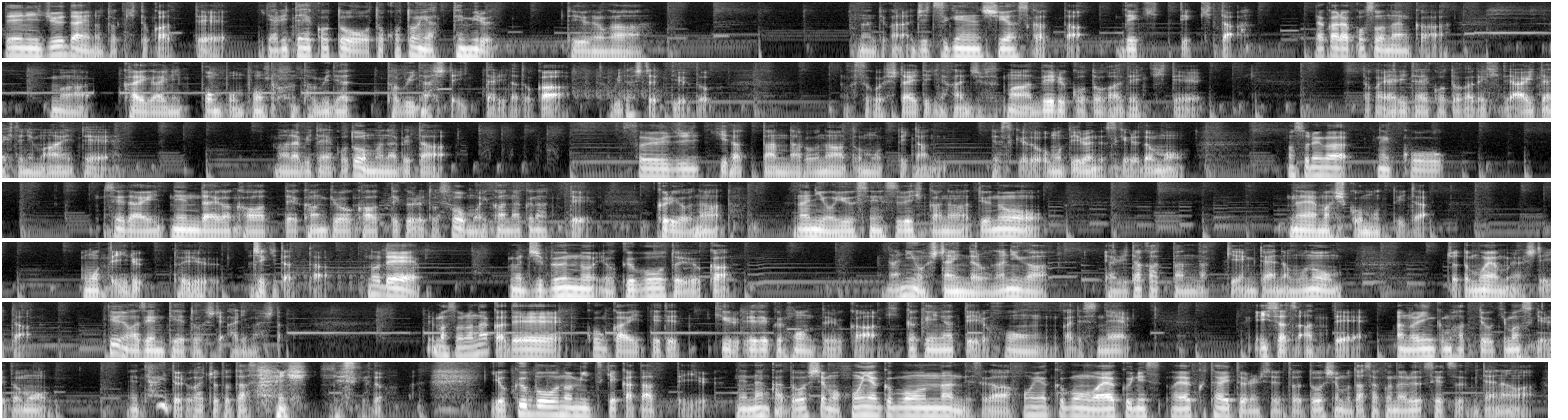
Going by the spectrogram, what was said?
で20代の時とかってやりたいことをとことんやってみるっていうのが何て言うかな実現しやすかったできてきた。だからこそなんかまあ海外にポンポンポンポン飛びで飛び出していったりだとか飛び出してっていうとすごい主体的な感じまあ出ることができてとかやりたいことができて会いたい人にも会えて学びたいことを学べたそういう時期だったんだろうなと思っていたんですけど思っているんですけれどもまあ、それがねこう世代年代が変わって環境が変わってくるとそうもいかなくなってくるよなと何を優先すべきかなっていうのを悩ましく思っていた思っているという時期だったので、まあ、自分の欲望というか何をしたいんだろう何がやりたかったんだっけみたいなものをちょっとモヤモヤしていたっていうのが前提としてありました。で、まあ、その中で今回出て出てくる本というかきっかけになっている本がですね一冊あってあのリンクも貼っておきますけれどもタイトルがちょっとダサいんですけど 欲望の見つけ方っていう、ね、なんかどうしても翻訳本なんですが翻訳本を和訳に和訳タイトルにするとどうしてもダサくなる説みたいなのは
